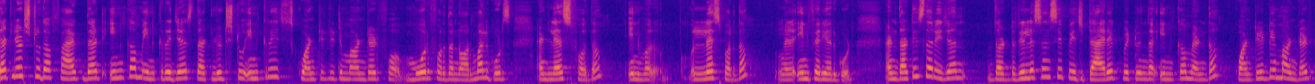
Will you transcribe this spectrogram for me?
That leads to the fact that income increases that leads to increased quantity demanded for more for the normal goods and less for the less for the uh, inferior good and that is the reason that the relationship is direct between the income and the quantity demanded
